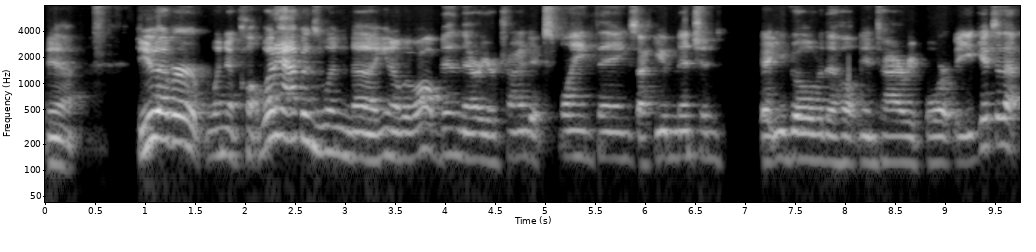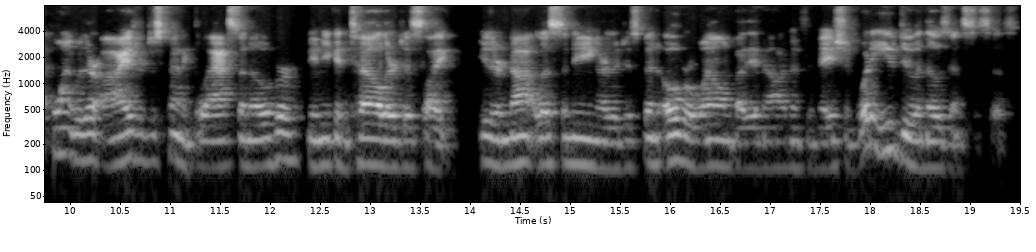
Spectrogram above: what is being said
Yeah. Do you ever, when a, what happens when, uh, you know, we've all been there, you're trying to explain things like you mentioned that you go over the whole entire report, but you get to that point where their eyes are just kind of glassing over and you can tell they're just like either not listening or they've just been overwhelmed by the amount of information. What do you do in those instances?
